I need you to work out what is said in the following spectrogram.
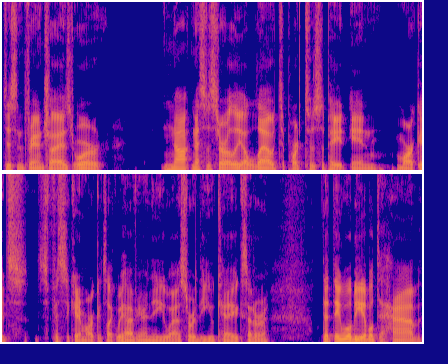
disenfranchised or not necessarily allowed to participate in markets, sophisticated markets like we have here in the US or the UK, et cetera, that they will be able to have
